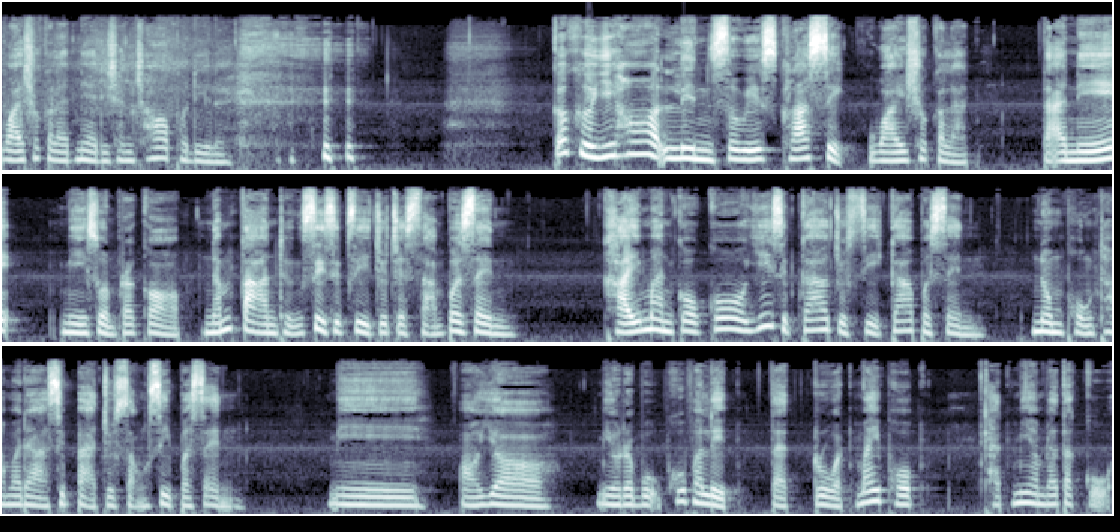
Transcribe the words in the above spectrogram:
white chocolate เนี่ยดิฉันชอบพอดีเลย ก็คือยี่ห้อ Lindt Swiss Classic White Chocolate แต่อันนี้มีส่วนประกอบน้ำตาลถึง 44.73%ไขมันโกโก้ 29.49%นมผงธรรมดา 18.24%มีอย. มีระบุผู้ผลิตแต่ตรวจไม่พบแคดเมียมและตะกั่ว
